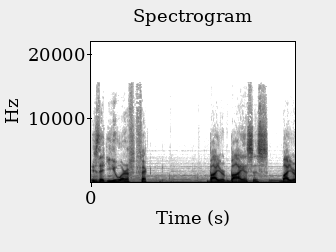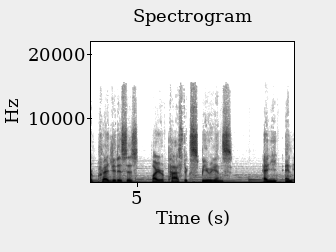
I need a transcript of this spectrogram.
is that you are affected by your biases, by your prejudices, by your past experience, and and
